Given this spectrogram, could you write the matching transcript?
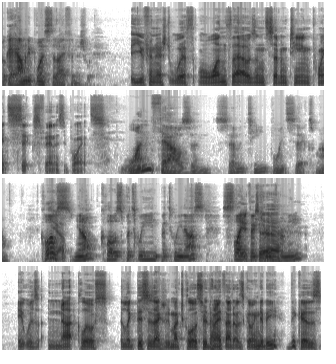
Okay, how many points did I finish with? You finished with 1,017.6 fantasy points. 1017.6. Wow. close. Yep. You know, close between between us. Slight it, victory uh, for me. It was not close. Like this is actually much closer than I thought it was going to be because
